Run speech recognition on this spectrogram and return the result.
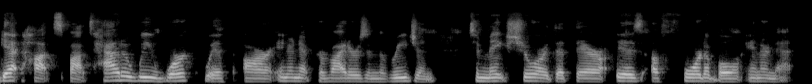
get hotspots? How do we work with our internet providers in the region to make sure that there is affordable internet?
